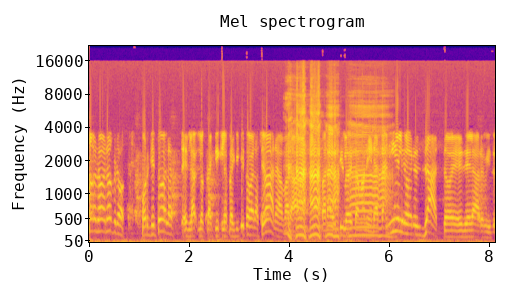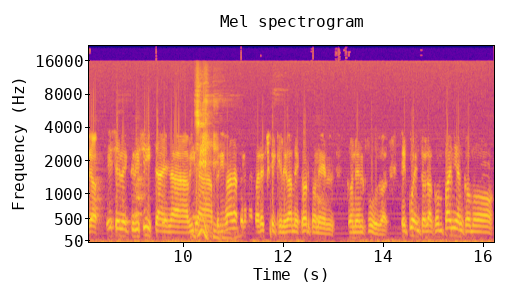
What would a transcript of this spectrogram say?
No, no, no, pero porque toda la, eh, la- lo practiqué, lo practiqué toda la semana para, para decirlo de esta manera. Daniel Orzato es el árbitro. Es electricista en la vida privada, pero me parece que le va mejor con el con el fútbol. Te cuento, lo acompañan como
